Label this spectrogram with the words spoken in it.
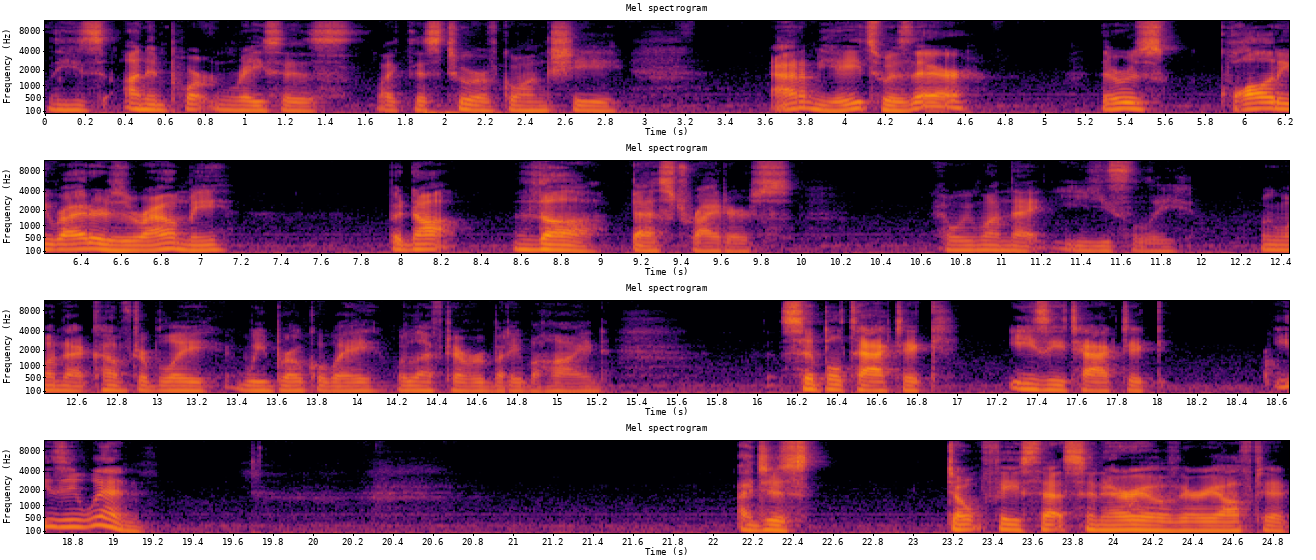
these unimportant races like this tour of Guangxi, Adam Yates was there. There was quality riders around me, but not the best riders. And we won that easily. We won that comfortably. We broke away. We left everybody behind. Simple tactic, easy tactic, easy win. I just don't face that scenario very often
